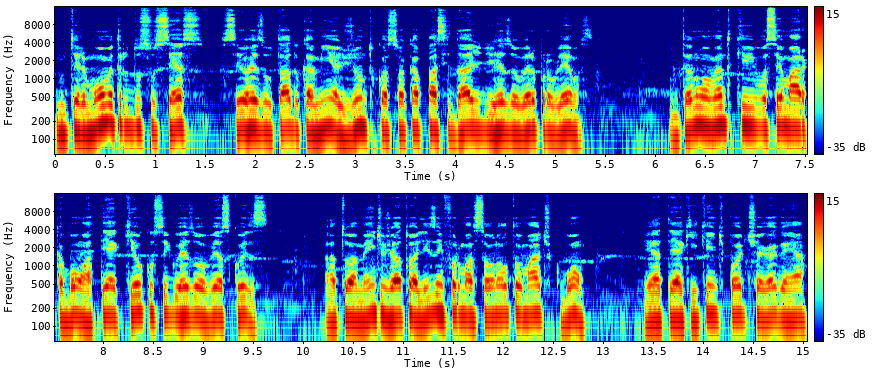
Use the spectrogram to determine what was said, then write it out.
No termômetro do sucesso, seu resultado caminha junto com a sua capacidade de resolver problemas. Então, no momento que você marca, bom, até aqui eu consigo resolver as coisas, atualmente já atualiza a informação no automático, bom, é até aqui que a gente pode chegar a ganhar.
